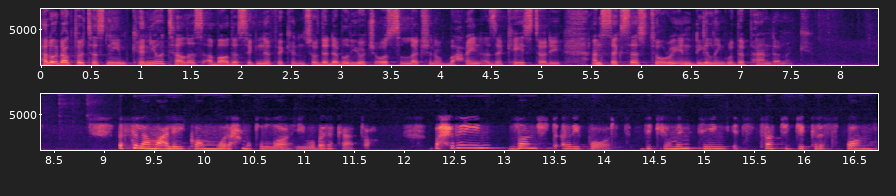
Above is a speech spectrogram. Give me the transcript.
Hello, Dr. Tasneem. Can you tell us about the significance of the WHO's selection of Bahrain as a case study and success story in dealing with the pandemic? Assalamu alaikum wa rahmatullahi wa barakatuh. Bahrain launched a report documenting its strategic response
